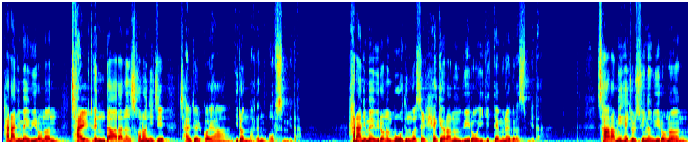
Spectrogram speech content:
하나님의 위로는 잘 된다라는 선언이지 잘 될 거야 이런 말은 없습니다. 하나님의 위로는 모든 것을 해결하는 위로이기 때문에 그렇습니다. 사람이 해줄 수 있는 위로는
